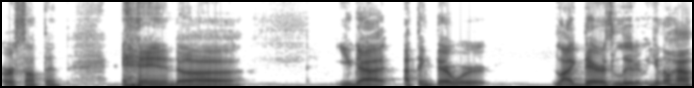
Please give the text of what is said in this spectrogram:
or something, and uh, you got I think there were like there's literally you know how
